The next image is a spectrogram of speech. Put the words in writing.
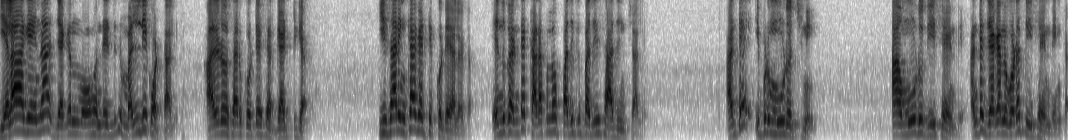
ఎలాగైనా జగన్మోహన్ రెడ్డిని మళ్ళీ కొట్టాలి. ఆల్రెడీ ఒకసారి కొట్టేశారు గట్టిగా. ఈసారి ఇంకా గట్టిగా కొట్టేయాలట. ఎందుకంటే కడపలో పదికి పది సాధించాలి. అంటే ఇప్పుడు మూడు వచ్చినాయి. ఆ మూడు తీసేయండి. అంటే జగన్ కూడా తీసేయండి ఇంకా.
